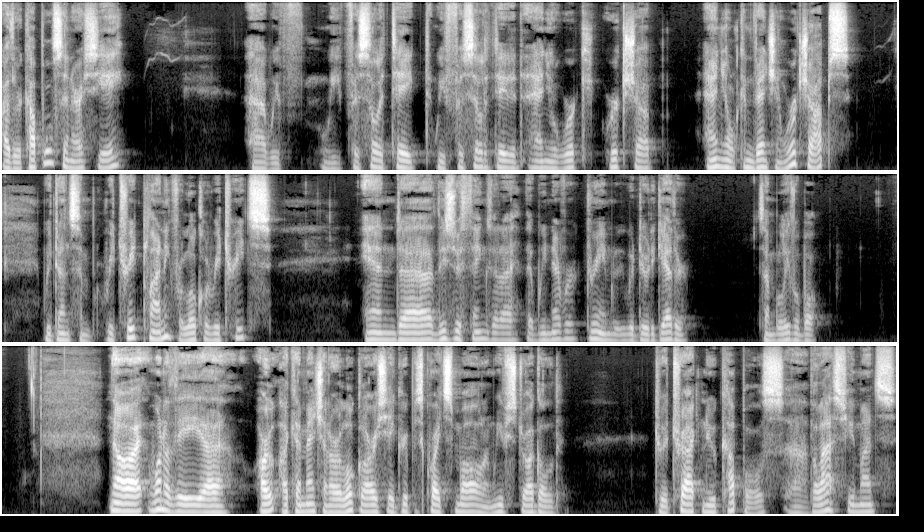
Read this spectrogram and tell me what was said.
other couples in RCA. Uh, we we facilitate we facilitated annual work workshop annual convention workshops. We've done some retreat planning for local retreats, and uh, these are things that I that we never dreamed we would do together. It's unbelievable. Now, I, one of the uh, our, like I mentioned, our local RCA group is quite small, and we've struggled to attract new couples. Uh, the last few months,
